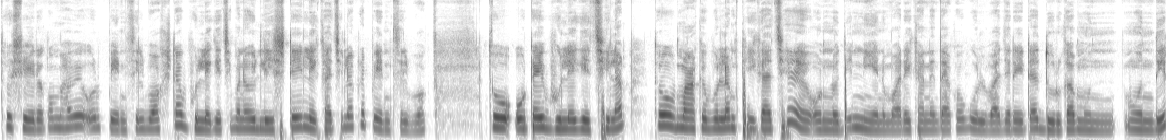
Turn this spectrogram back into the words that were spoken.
তো সেরকমভাবে ওর পেন্সিল বক্সটা ভুলে গেছি। মানে ওই লিস্টেই লেখা ছিল একটা পেন্সিল বক্স। তো ওটাই ভুলে গেছিলাম। তো মাকে বললাম, ঠিক আছে অন্য দিন নিয়ে নেব। আর এখানে দেখো গোলবাজারে এটা দুর্গা মন্দির।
